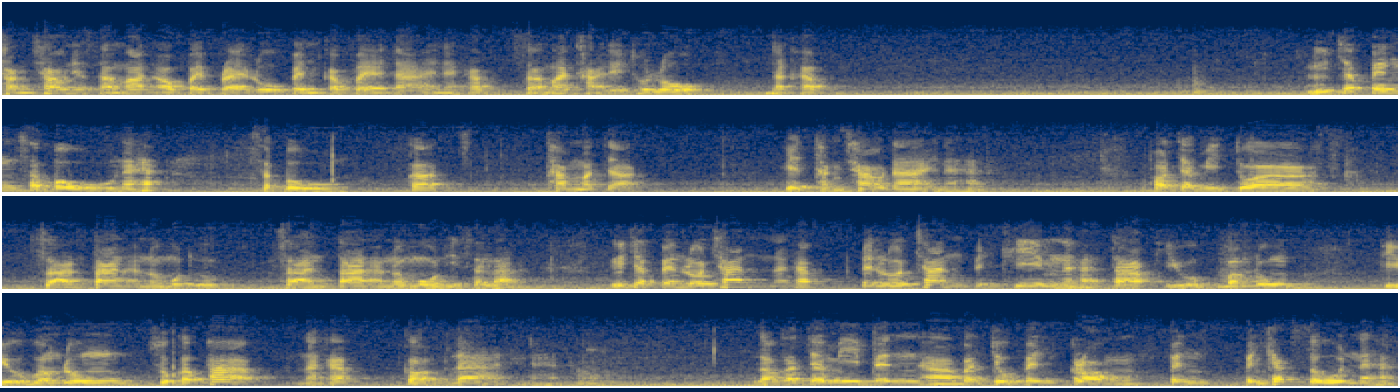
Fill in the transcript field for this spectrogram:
ถังเช่าเนี่ยสามารถเอาไปแปรรูปเป็นกาแฟได้นะครับ สามารถขายได้ทั่วโลกนะครับ หรือจะเป็นสบู่นะฮะสบู่ก็ทำมาจากเห็ดถังเช่าได้นะฮะเพราะจะมีตัว สารต้านอนุมูลสารต้านอนุมูลอิสระหรือจะเป็นโลชั่นนะครับ เป็นโลชั่นเป็นครีมนะฮะทาผิวบำรุงผิวบำรุงสุขภาพนะครับ ก็ได้นะฮะเราก็จะมีเป็นบรรจุเป็นกล่องเป็นเป็นแคปซูลนะฮะ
